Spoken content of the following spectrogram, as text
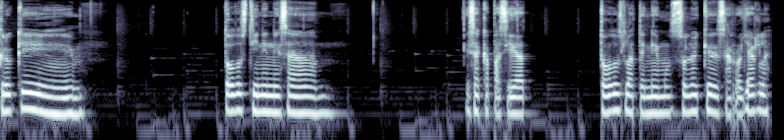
creo que todos tienen esa esa capacidad. Todos la tenemos, solo hay que desarrollarla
